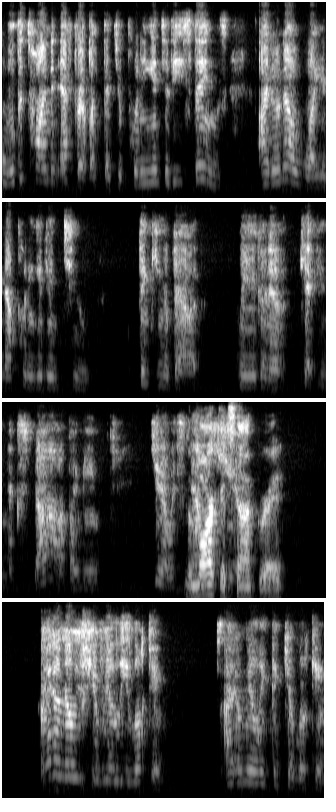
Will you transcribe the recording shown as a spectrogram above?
all the time and effort like that you're putting into these things, I don't know why you're not putting it into thinking about where you're gonna get your next job. I mean, you know, it's The market's here. not great. I don't know if you're really looking. I don't really think you're looking.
